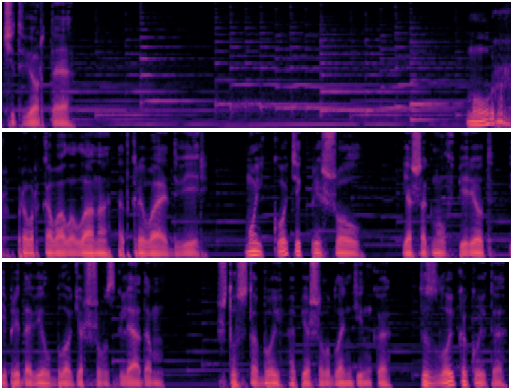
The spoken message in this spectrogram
четвертая. «Мур!» — проворковала Лана, открывая дверь. «Мой котик пришел!» Я шагнул вперед и придавил блогершу взглядом. «Что с тобой?» — опешила блондинка. «Ты злой какой-то?»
